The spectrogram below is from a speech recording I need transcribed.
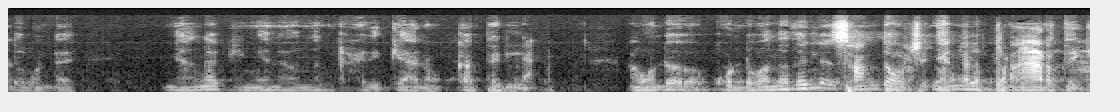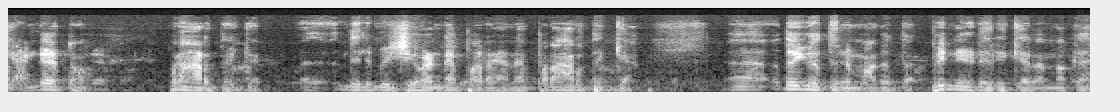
അതുകൊണ്ട് ഞങ്ങൾക്ക് ഇങ്ങനെ ഒന്നും കഴിക്കാൻ ഒക്കത്തില്ല. അതുകൊണ്ട് കൊണ്ടുവന്നതിൽ സന്തോഷം. ഞങ്ങൾ പ്രാർത്ഥിക്കാം കേട്ടോ. പ്രാർത്ഥിക്കാം. എന്തെങ്കിലും വിഷയമുണ്ടെ പറയണേ പ്രാർത്ഥിക്കാം. ദൈവത്തിനും മകത്ത് പിന്നീട് ഇരിക്കാം നമുക്ക്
